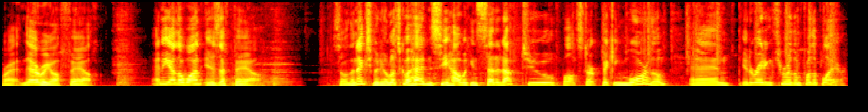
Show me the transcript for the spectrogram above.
Right, there we go, fail. Any other one is a fail. So in the next video, let's go ahead and see how we can set it up to, well, start picking more of them and iterating through them for the player.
